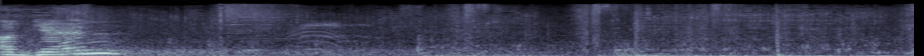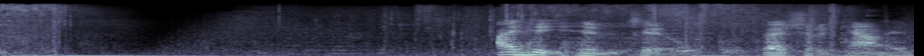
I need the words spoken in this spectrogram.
Again? I hate him too. That should have counted.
